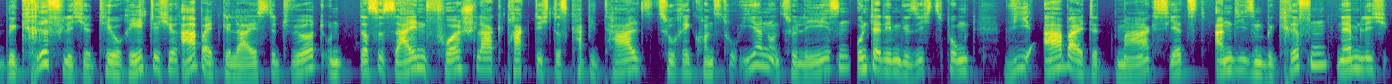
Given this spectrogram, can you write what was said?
begriffliche, theoretische Arbeit geleistet wird und das ist sein Vorschlag, praktisch das Kapital zu rekonstruieren und zu lesen unter dem Gesichtspunkt, wie arbeitet Marx jetzt an diesen Begriffen, nämlich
